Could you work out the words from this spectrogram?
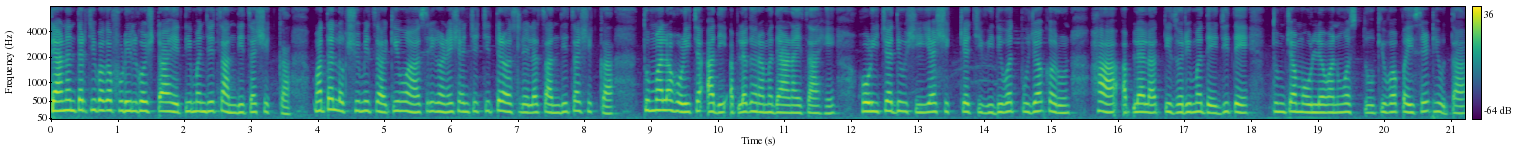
त्यानंतरची बघा पुढील गोष्ट आहे ती म्हणजे चांदीचा शिक्का. माता लक्ष्मीचा किंवा श्री गणेशांचे चित्र असलेला चांदीचा शिक्का तुम्हाला होळीच्या आधी आपल्या घरामध्ये आणायचा आहे. होळीच्या दिवशी या शिक्क्याची विधिवत पूजा करून हा आपल्याला तिजोरीमध्ये जिथे तुमच्या मौल्यवान वस्तू किंवा पैसे ठेवता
